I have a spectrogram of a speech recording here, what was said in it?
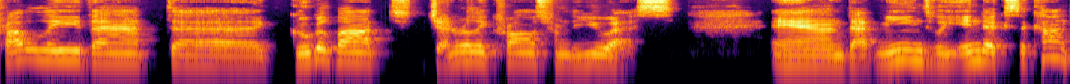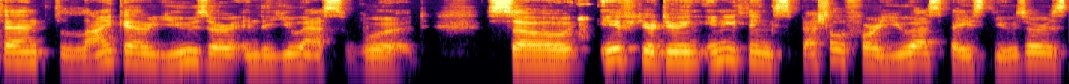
probably that uh, Googlebot generally crawls from the US. And that means we index the content like a user in the US would. So if you're doing anything special for US-based users,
